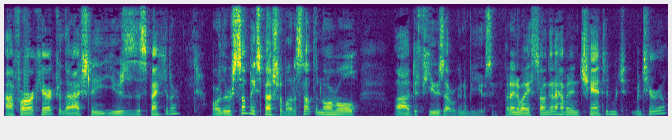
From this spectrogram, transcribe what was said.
uh, for our character that actually uses the specular, or there's something special about it. It's not the normal diffuse that we're going to be using. But anyway, so I'm going to have an enchanted material,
